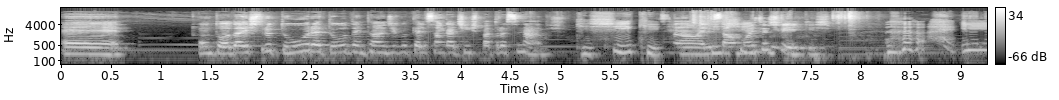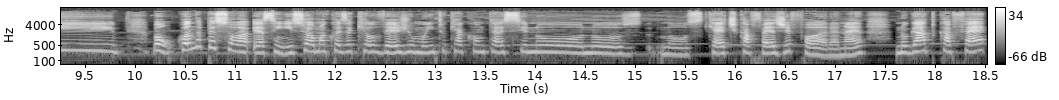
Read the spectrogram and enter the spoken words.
é, com toda a estrutura, tudo. Então eu digo que eles são gatinhos patrocinados. Que chique. São, eles que são chique. muito chiques. e, bom, quando a pessoa. Assim, isso é uma coisa que eu vejo muito que acontece no, nos, nos cat cafés de fora, né? No gato café,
